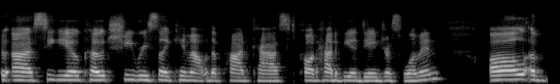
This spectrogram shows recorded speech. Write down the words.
uh, CEO coach, she recently came out with a podcast called How to Be a Dangerous Woman all of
